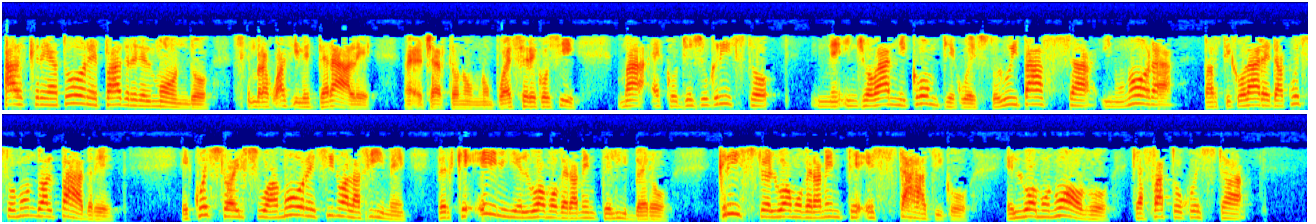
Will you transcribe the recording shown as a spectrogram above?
al creatore padre del mondo, sembra quasi letterale, eh, certo non, non, può essere così, ma ecco Gesù Cristo in, in Giovanni compie questo, lui passa in un'ora particolare da questo mondo al Padre. E questo è il suo amore fino alla fine, perché egli è l'uomo veramente libero, Cristo è l'uomo veramente estatico, è l'uomo nuovo che ha fatto questo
